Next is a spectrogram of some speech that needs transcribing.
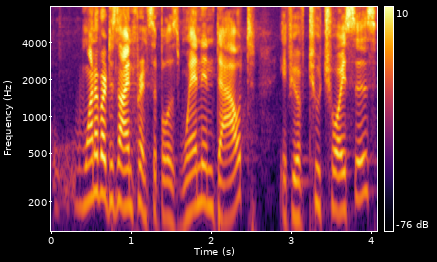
one of our design principles is when in doubt, if you have two choices,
